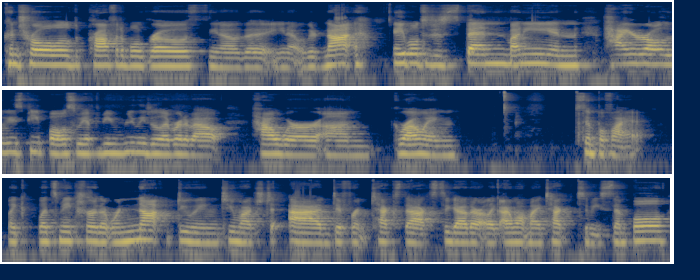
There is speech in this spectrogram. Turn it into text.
controlled profitable growth you know the you know we're not able to just spend money and hire all of these people. So we have to be really deliberate about how we're um, growing. Simplify it like let's make sure that we're not doing too much to add different tech stacks together. Like i want my tech to be simple.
